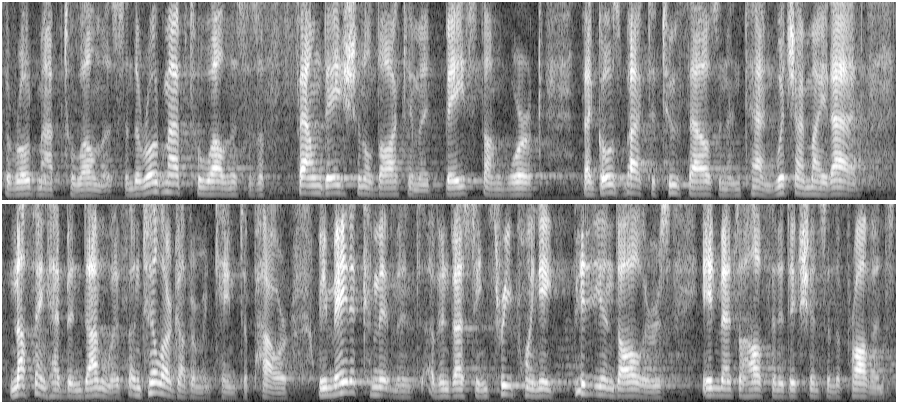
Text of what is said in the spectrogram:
the Roadmap to Wellness. And the Roadmap to Wellness is a foundational document based on work that goes back to 2010, which I might add, nothing had been done with until our government came to power. We made a commitment of investing $3.8 billion in mental health and addictions in the province,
